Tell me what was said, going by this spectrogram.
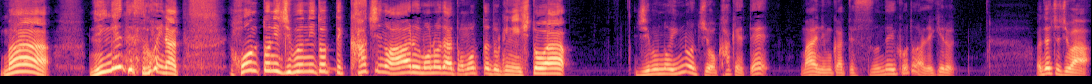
まあ人間ってすごいな。本当に自分にとって価値のあるものだと思った時に人は自分の命を懸けて前に向かって進んでいくことができる。私たちは、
